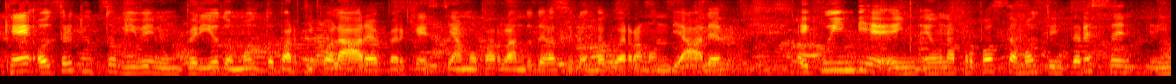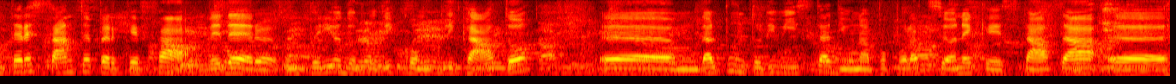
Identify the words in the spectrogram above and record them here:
che oltretutto vive in un periodo molto particolare perché stiamo parlando della seconda guerra mondiale e quindi è, una proposta molto interessante perché fa vedere un periodo così complicato ehm, dal punto di vista di una popolazione che è stata eh,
